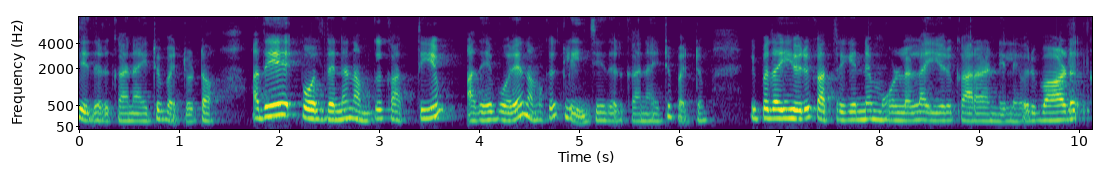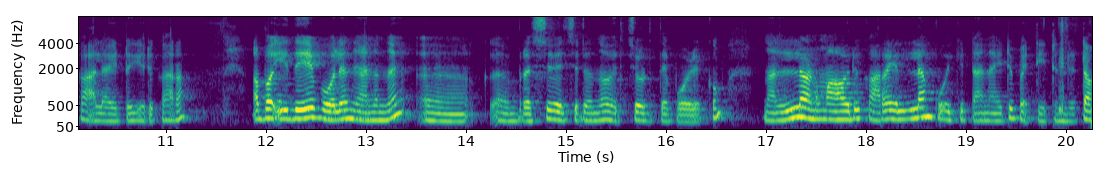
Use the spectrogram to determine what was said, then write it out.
ചെയ്തെടുക്കാനായിട്ട് പറ്റും കേട്ടോ അതേപോലെ തന്നെ നമുക്ക് കത്തിയും അതേപോലെ നമുക്ക് ക്ലീൻ ചെയ്തെടുക്കാനായിട്ട് പറ്റും. ഇപ്പോൾ ദാ ഈ ഒരു കത്രികന്റെ മുകളിലുള്ള ഈ ഒരു കറ കണ്ടില്ലേ? ഒരുപാട് കാലമായിട്ട് ഈ ഒരു കറ. അപ്പോൾ ഇതേപോലെ ഞാനൊന്ന് ബ്രഷ് വെച്ചിട്ടൊന്ന് ഒരച്ചു കൊടുത്തപ്പോഴേക്കും നല്ലോണം ആ ഒരു കറയെല്ലാം പോയി കിട്ടാനായിട്ട് പറ്റിയിട്ടുണ്ട് കേട്ടോ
